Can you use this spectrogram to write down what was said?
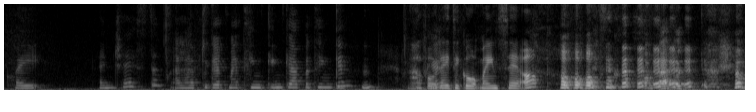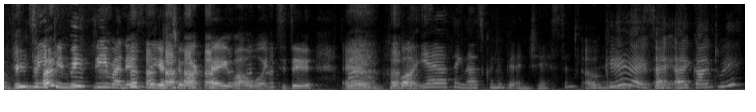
quite interesting. I'll have to get my thinking cap a thinking. I've already got mine set up. Oh, be Taking me three minutes there to work out what I want to do. Um, but yeah, I think that's going to be interesting. Okay, Um, I, so- I, I can't wait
